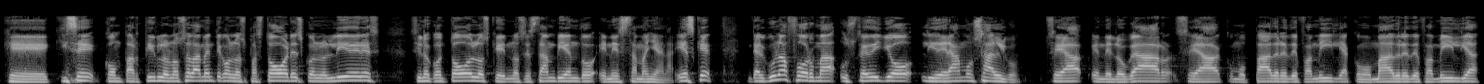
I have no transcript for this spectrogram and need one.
que quise compartirlo no solamente con los pastores, con los líderes, sino con todos los que nos están viendo en esta mañana. Y es que de alguna forma usted y yo lideramos algo, sea en el hogar, sea como padre de familia, como madre de familia,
